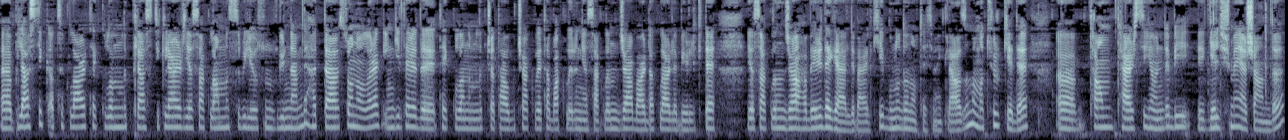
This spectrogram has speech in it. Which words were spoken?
plastik atıklar, tek kullanımlık plastikler yasaklanması biliyorsunuz gündemde. Hatta son olarak İngiltere'de tek kullanımlık çatal, bıçak ve tabakların yasaklanacağı bardaklarla birlikte yasaklanacağı haberi de geldi belki. Bunu da not etmek lazım ama Türkiye'de e, tam tersi yönde bir e, gelişme yaşandı.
